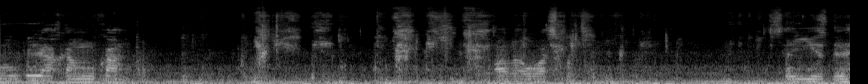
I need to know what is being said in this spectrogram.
О, бляха-муха. Але у вас тут заїзди.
